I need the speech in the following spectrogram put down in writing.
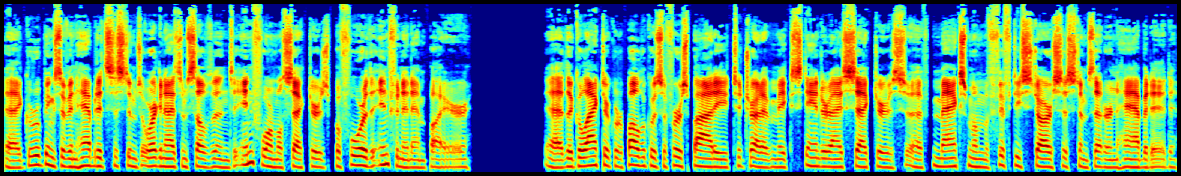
uh, groupings of inhabited systems organized themselves into informal sectors before the Infinite Empire. Uh, the Galactic Republic was the first body to try to make standardized sectors, a maximum of 50 star systems that are inhabited.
